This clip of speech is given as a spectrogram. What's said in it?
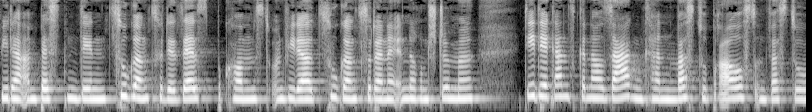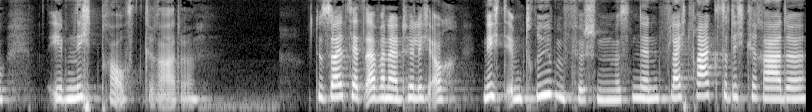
wieder am besten den Zugang zu dir selbst bekommst und wieder Zugang zu deiner inneren Stimme, die dir ganz genau sagen kann, was du brauchst und was du eben nicht brauchst gerade. Du sollst jetzt aber natürlich auch nicht im Trüben fischen müssen, denn vielleicht fragst du dich gerade,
